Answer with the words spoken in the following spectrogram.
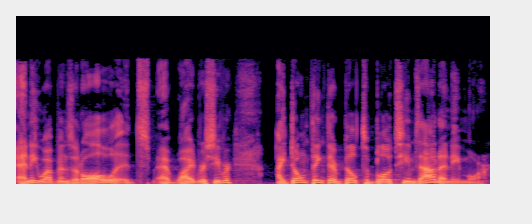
any weapons at all, it's at wide receiver. I don't think they're built to blow teams out anymore.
